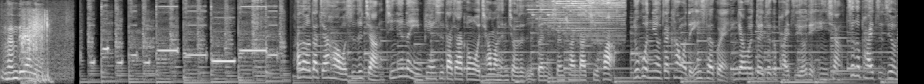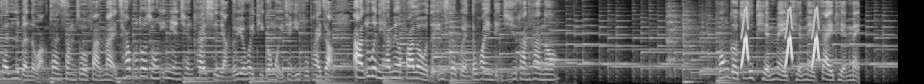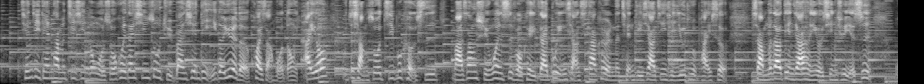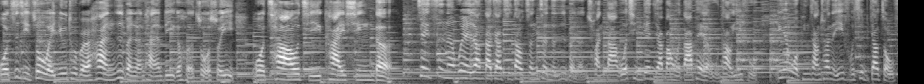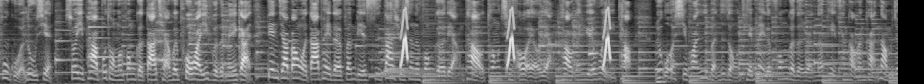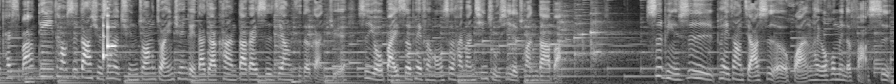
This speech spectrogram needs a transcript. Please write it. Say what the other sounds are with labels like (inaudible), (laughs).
なんでやねん。Hello，大家好，我是日讲。今天的影片是大家跟我敲完很久的日本女生穿搭计划。如果你有在看我的 Instagram，应该会对这个牌子有点印象。这个牌子只有在日本的网站上做贩卖，差不多从一年前开始，两个月会提供我一件衣服拍照啊。如果你还没有 follow 我的 Instagram，都欢迎点进去看看哦。 风格就是甜美，甜美再甜美。前几天他们寄信跟我说会在新宿举办限定一个月的快闪活动，哎呦，我就想说机不可失，马上询问是否可以在不影响其他客人的前提下进行 YouTube 拍摄。想不到店家很有兴趣，也是我自己作为 YouTuber 和日本人谈的第一个合作，所以我超级开心的。这次呢，为了让大家知道真正的日本人穿搭，我请店家帮我搭配了五套衣服。因为我平常穿的衣服是比较走复古的路线，所以怕不同的风格搭起来会破坏衣服的美感。店家帮我搭配的分别是大学生的风格两套，通勤 OL 两套，跟约会一套。如果喜欢日本这种甜美的风格的人呢，可以参考看看。那我们就开始吧。第一套是大学生的裙装，转一圈给大家看，大概是这样子的感觉，是由白色配粉红色，还蛮清楚系的穿搭吧。饰品是配上夹式耳环，还有后面的法式，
